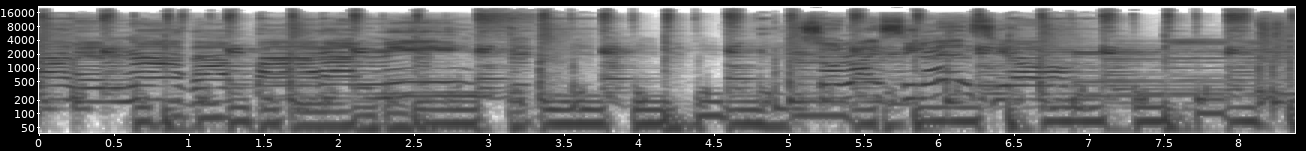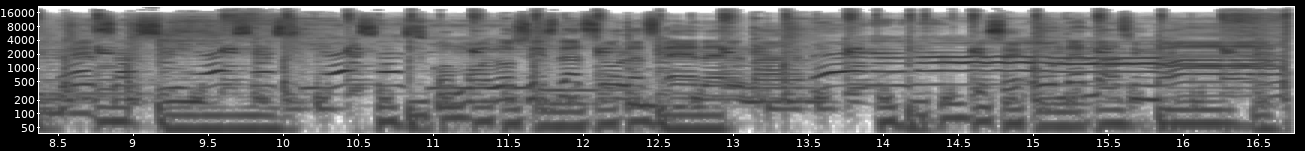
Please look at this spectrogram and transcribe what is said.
Palabras valen nada para mí. Solo hay silencio. Es así. Es así, es así. Como dos islas solas en el mar. Que se hunden más y más.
